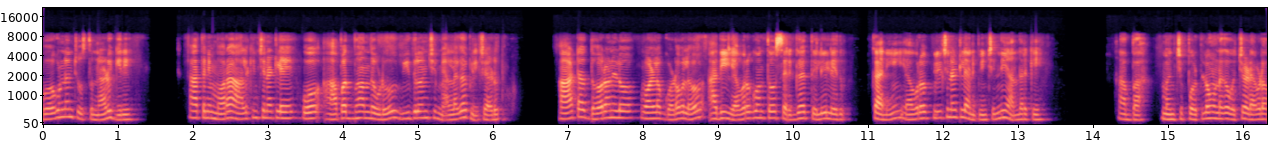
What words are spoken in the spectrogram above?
బోగుండని చూస్తున్నాడు గిరి. అతని మొర ఆలకించినట్లే ఓ ఆపద్బాంధవుడు వీధిలోంచి మెల్లగా పిలిచాడు. ఆట ధోరణిలో వాళ్ళ గొడవలో అది ఎవరి గొంతో సరిగ్గా తెలియలేదు. కానీ ఎవరో పిలిచినట్లే అనిపించింది అందరికీ. అబ్బా మంచి పొట్లో ఉండగా వచ్చాడెవడో.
